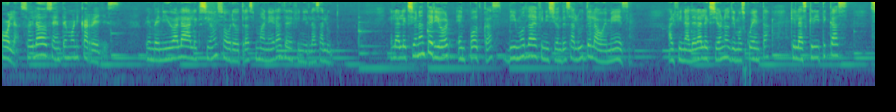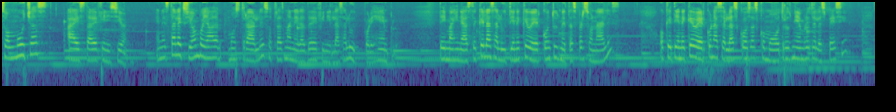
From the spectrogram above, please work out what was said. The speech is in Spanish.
Hola, soy la docente Mónica Reyes. Bienvenido a la lección sobre otras maneras de definir la salud. En la lección anterior, en podcast, vimos la definición de salud de la OMS. Al final de la lección nos dimos cuenta que las críticas son muchas a esta definición. En esta lección voy a mostrarles otras maneras de definir la salud. Por ejemplo, ¿te imaginaste que la salud tiene que ver con tus metas personales? ¿O que tiene que ver con hacer las cosas como otros miembros de la especie?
